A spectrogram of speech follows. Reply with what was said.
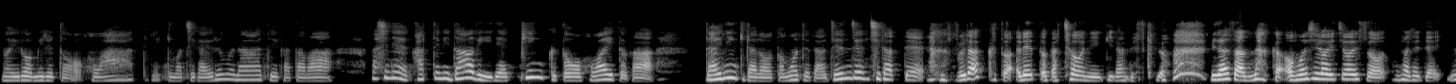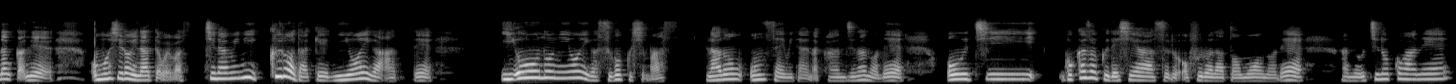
の色を見ると、ほわーってね、気持ちが緩むなーっていう方は、私ね、勝手にダービーでピンクとホワイトが大人気だろうと思ってたら全然違って、ブラックとレッドが超人気なんですけど、皆さんなんか面白いチョイスをされて、なんかね、面白いなって思います。ちなみに黒だけ匂いがあって、硫黄の匂いがすごくします。ラドン音声みたいな感じなので、お家、ご家族でシェアするお風呂だと思うので、あの、うちの子はね、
